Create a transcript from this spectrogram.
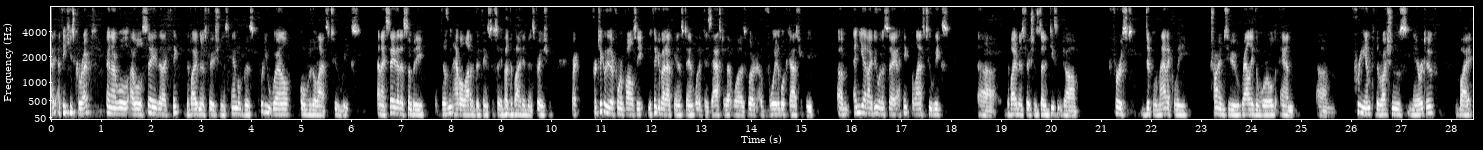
I, I think he's correct, and I will I will say that I think the Biden administration has handled this pretty well over the last two weeks. And I say that as somebody that doesn't have a lot of good things to say about the Biden administration particularly their foreign policy. You think about Afghanistan, what a disaster that was, what an avoidable catastrophe. Um, and yet, I do want to say, I think the last two weeks, uh, the Biden administration has done a decent job, first diplomatically trying to rally the world and um, preempt the Russians' narrative by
